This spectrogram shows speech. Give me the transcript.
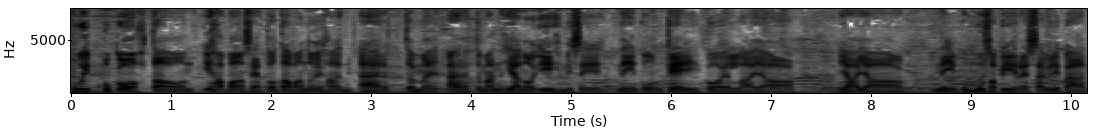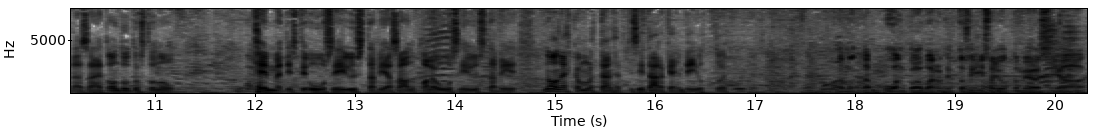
huippukohta on ihan vaan se, että on tavannut ihan äärettömän, äärettömän hienoja ihmisiä niin kuin keikoilla ja ja, ja niin kuin musapiireissä ylipäätänsä. Että on tutustunut hemmetisti uusia ystäviä, saanut paljon uusia ystäviä. Ne on ehkä mulle tämänhetkisiä tärkeimpiä juttuja. No mutta UMK on varmasti tosi iso juttu myös ja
